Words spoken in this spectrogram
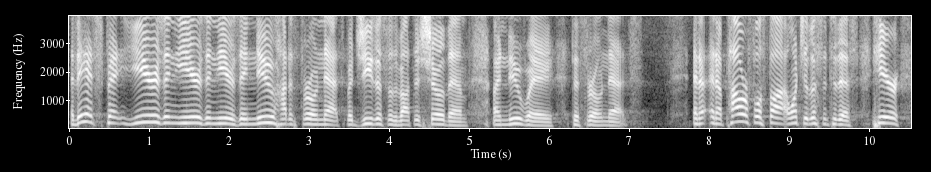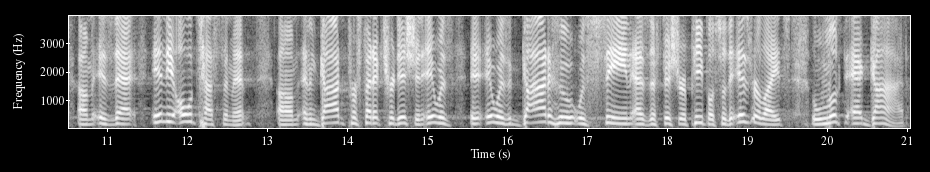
And they had spent years and years and years, they knew how to throw nets, but Jesus was about to show them a new way to throw nets. And a, and a, powerful thought, I want you to listen to this here, um, is that in the Old Testament um, and God prophetic tradition, it was, it, it was God who was seen as the fisher of people. So the Israelites looked at God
